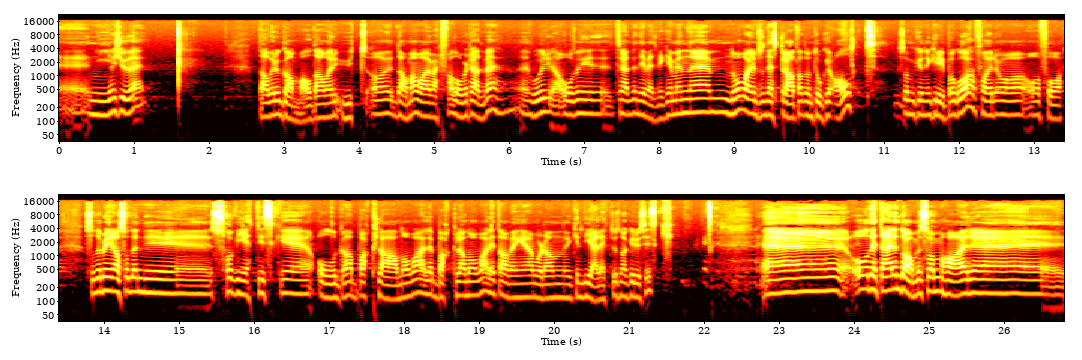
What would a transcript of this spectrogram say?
eh, 29 da var du gammel. Da var du ut. Og dama var i hvert fall over 30. Eh, hvor over 30, det vet vi ikke. Men eh, nå var de så desperate at de tok jo alt som kunne krype og gå for å, å få. Så det blir altså den eh, sovjetiske Olga Baklanova, eller Baklanova, litt avhengig av hvordan, hvilken dialekt du snakker russisk. Eh, og dette er en dame som har eh,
